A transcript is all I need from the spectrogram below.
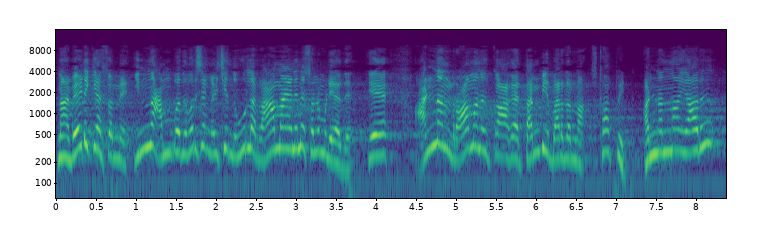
நான் வேடிக்கையா சொன்னேன். இன்னும் ஐம்பது வருஷம் கழிச்சு இந்த ஊர்ல ராமாயணமே சொல்ல முடியாது. ஏ அண்ணன் ராமனுக்காக தம்பி பரதன் ஸ்டாப் இட் அண்ணன்னா யாரு?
